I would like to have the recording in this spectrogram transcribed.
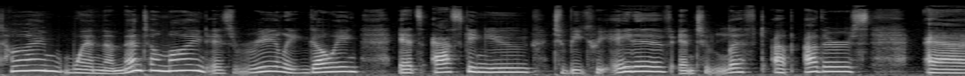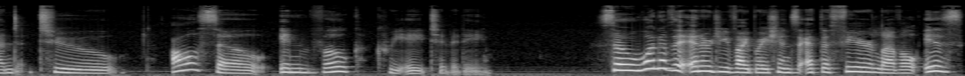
time when the mental mind is really going. It's asking you to be creative and to lift up others and to also invoke creativity. So, one of the energy vibrations at the fear level is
